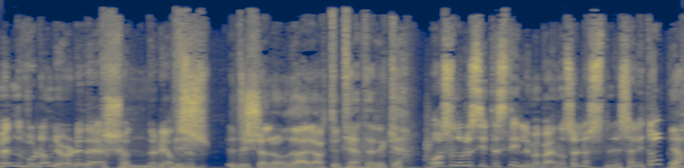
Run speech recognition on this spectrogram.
men hvordan gjør de det? Skjønner de at de, de, skjønner om du er i aktivitet eller ikke Og Så når du sitter stille med beina, så løsner de seg litt opp? Ja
